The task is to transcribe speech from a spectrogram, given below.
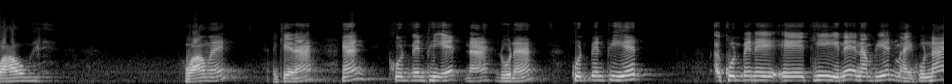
ว้าวไหมว้าวไหมโอเคนะ งั้นคุณเป็น PS นะ ดูนะ คุณเป็น PS เอ่อคุณเป็น AT แนะนำ PS ใหม่คุณได้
